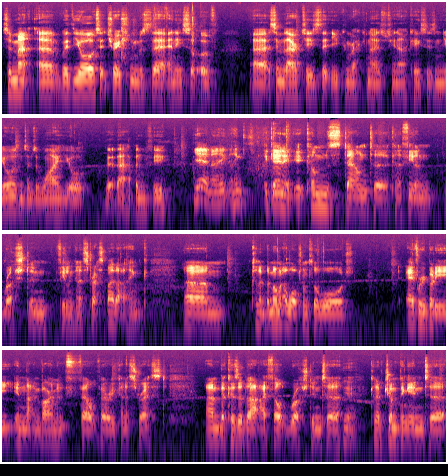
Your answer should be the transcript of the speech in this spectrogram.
So Matt, uh, with your situation, was there any sort of uh, similarities that you can recognise between our cases and yours in terms of why your that that happened for you? Yeah, and I think, I think again it, it comes down to kind of feeling rushed and feeling kind of stressed by that. I think um, kind of the moment I walked onto the ward, everybody in that environment felt very kind of stressed, and because of that, I felt rushed into Yeah. kind of jumping into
